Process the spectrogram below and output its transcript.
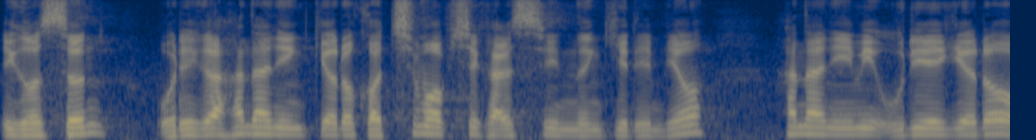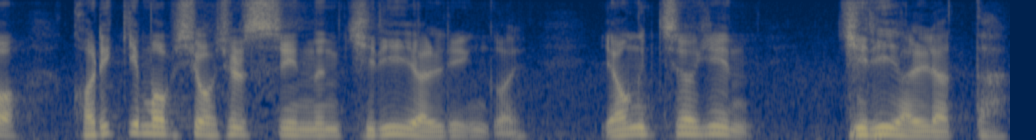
이것은 우리가 하나님께로 거침없이 갈 수 있는 길이며 하나님이 우리에게로 거리낌 없이 오실 수 있는 길이 열린 거예요. 영적인 길이 열렸다.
